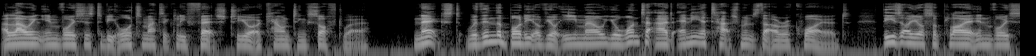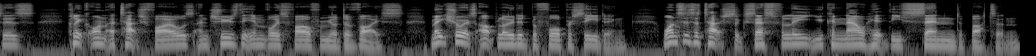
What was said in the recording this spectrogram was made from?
allowing invoices to be automatically fetched to your accounting software. Next, within the body of your email, you'll want to add any attachments that are required. These are your supplier invoices. Click on Attach Files and choose the invoice file from your device. Make sure it's uploaded before proceeding. Once it's attached successfully, you can now hit the Send button.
